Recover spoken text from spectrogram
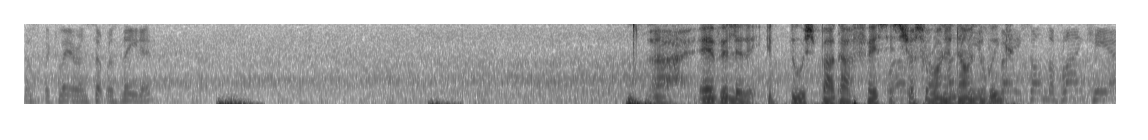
Just the clearance that was needed. Ah, every little douchebag I face is just running down the wing. space on the flank here.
